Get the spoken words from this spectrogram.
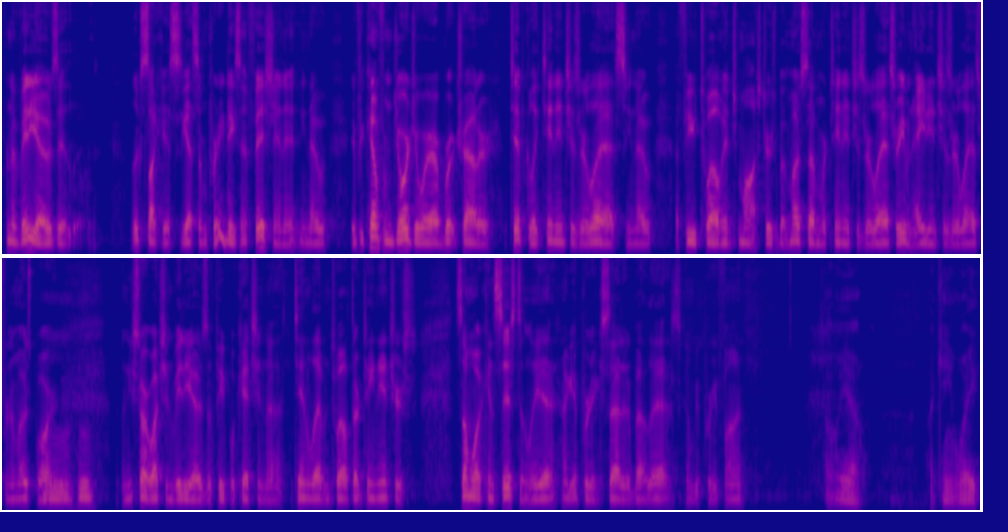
from the videos, it looks like it's got some pretty decent fish in it. You know, if you come from Georgia, where our brook trout are typically 10 inches or less, you know, a few 12 inch monsters, but most of them are 10 inches or less, or even 8 inches or less for the most part. Mm-hmm. When you start watching videos of people catching uh, 10, 11, 12, 13 inches somewhat consistently, I get pretty excited about that. It's going to be pretty fun. Oh, yeah. I can't wait.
